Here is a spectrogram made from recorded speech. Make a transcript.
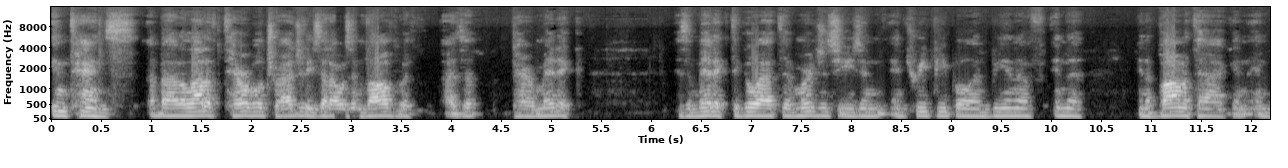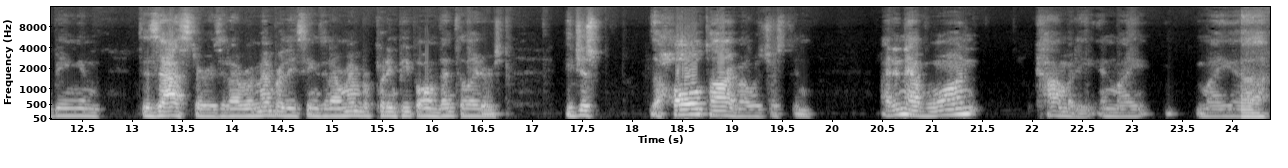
intense about a lot of terrible tragedies that I was involved with as a paramedic, as a medic to go out to emergencies and, and treat people and be in a in a in a bomb attack and, and being in disasters. And I remember these things and I remember putting people on ventilators. It just the whole time I was just in I didn't have one comedy in my my uh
